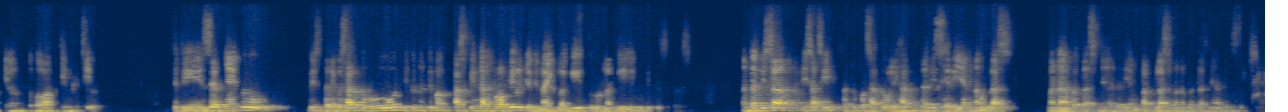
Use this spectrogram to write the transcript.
Makin ke bawah makin kecil. Jadi Z-nya itu dari besar turun, gitu nanti pas pindah profil jadi naik lagi, turun lagi, begitu anda bisa bisa sih satu persatu lihat dari seri yang 16 mana batasnya, dari yang 14 mana batasnya dan seterusnya.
